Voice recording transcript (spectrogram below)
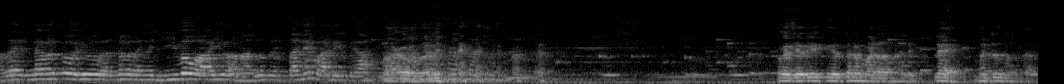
അത് എല്ലാവർക്കും ഒരു എന്താ പറയുന്നത് ജീവവായുവാണ്. അത് നിർത്താനേ പാടില്ല. ഒരു ചെറിയ കീർത്തനം പാടാന്നാൽ അല്ലേ? മറ്റൊന്ന് നിർത്താം.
